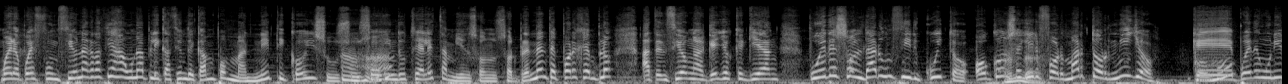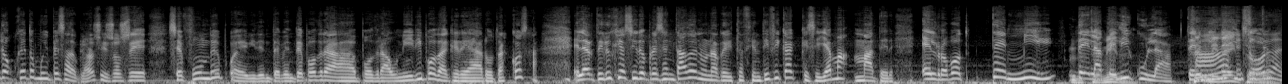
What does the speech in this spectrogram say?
Bueno, pues funciona gracias a una aplicación de campos magnéticos y sus Ajá. usos industriales también son sorprendentes. Por ejemplo, atención a aquellos que quieran, puede soldar un circuito o conseguir Anda. formar tornillos que ¿Cómo? pueden unir objetos muy pesados. Claro, si eso se, se funde, pues evidentemente podrá, podrá unir y podrá crear otras cosas. El artilugio ha sido presentado en una revista científica que se llama Matter. El robot T-1000 de la T-1000. película Terminator. Ah,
